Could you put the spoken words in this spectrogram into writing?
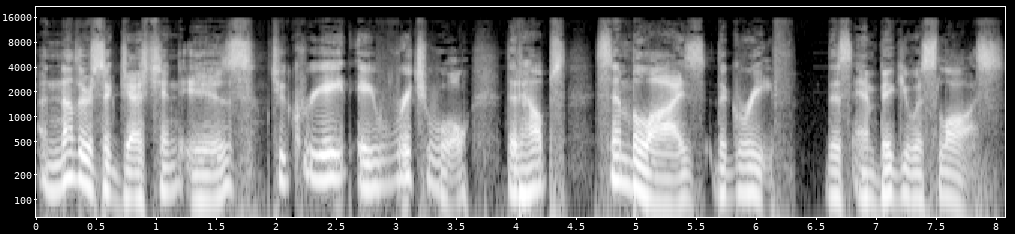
Another suggestion is to create a ritual that helps symbolize the grief, this ambiguous loss.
